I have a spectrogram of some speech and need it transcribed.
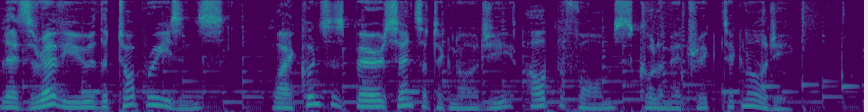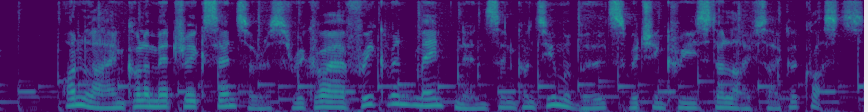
Let's review the top reasons why Kuntze's bare sensor technology outperforms colorimetric technology. Online colorimetric sensors require frequent maintenance and consumables which increase their lifecycle costs.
